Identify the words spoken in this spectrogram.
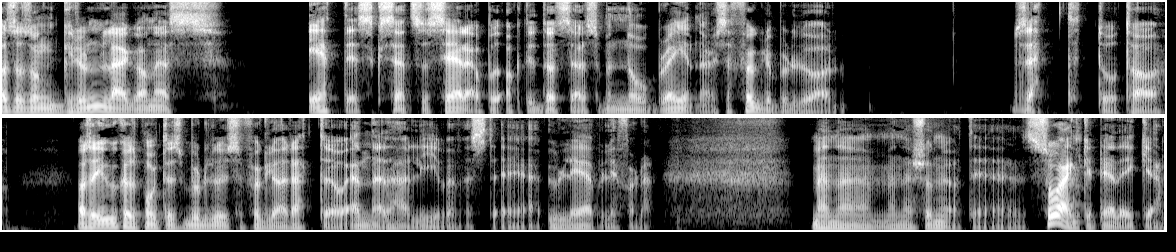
altså sånn grunnleggende etisk sett så ser jeg på aktiv dødshjelp som en no-brainer. Selvfølgelig burde du ha rett til å ta Altså I utgangspunktet så burde du selvfølgelig ha rett til å ende det her livet hvis det er ulevelig for deg. Men, eh, men, jeg skjønner jo at det er så enkelt er det ikke.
